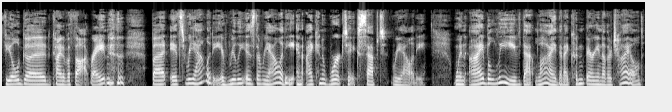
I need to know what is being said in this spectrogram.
feel good kind of a thought, right? but it's reality. It really is the reality. And I can work to accept reality. When I believed that lie that I couldn't bury another child,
